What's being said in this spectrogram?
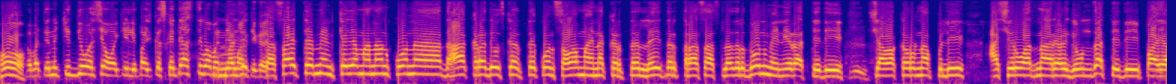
हो. बाबा त्याने किती दिवस सेवा केली पाहिजे? कसं काय ते असते बाबा नियम म्हणजे काय? कसं आहे त्या मेंढक्याच्या मनान कोण अं, दहा अकरा दिवस करते कोण सव्वा महिना करतं लय तर त्रास असला तर दोन महिने राहते ती. सेवा करून आपली आशीर्वाद नारळ घेऊन जाते ती पाया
